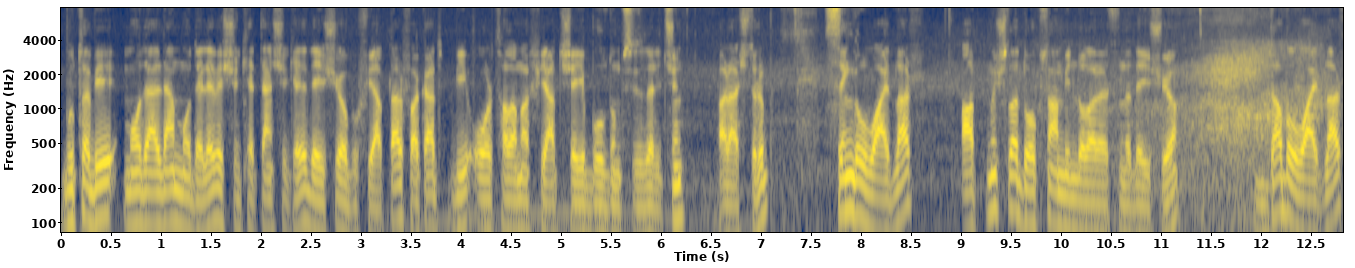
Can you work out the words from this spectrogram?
Bu tabi modelden modele ve şirketten şirkete değişiyor bu fiyatlar. Fakat bir ortalama fiyat şeyi buldum sizler için araştırıp. Single wide'lar 60 ile 90 bin dolar arasında değişiyor. Double wide'lar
